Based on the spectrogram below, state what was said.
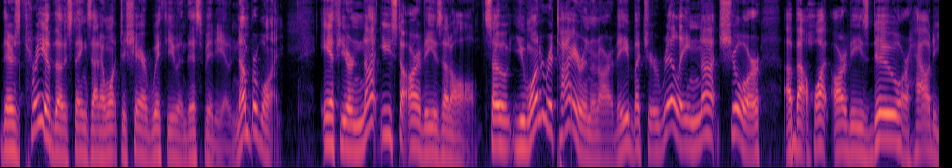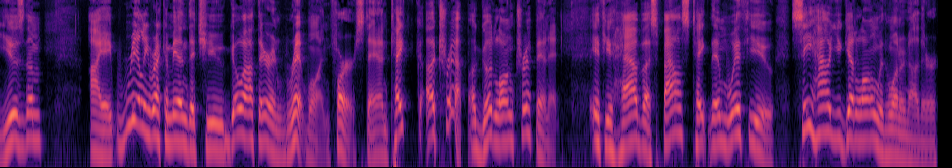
there's three of those things that I want to share with you in this video. Number one, if you're not used to RVs at all, so you want to retire in an RV, but you're really not sure about what RVs do or how to use them, I really recommend that you go out there and rent one first and take a trip, a good long trip in it. If you have a spouse, take them with you. See how you get along with one another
